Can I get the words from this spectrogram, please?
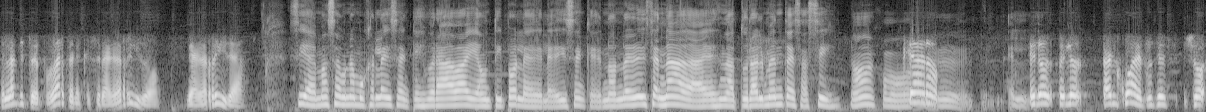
En el ámbito de poder tenés que ser aguerrido y aguerrida. Sí, además a una mujer le dicen que es brava y a un tipo le, dicen que no, le dicen nada, es naturalmente es así, ¿no? Como claro, pero, pero tal cual, entonces yo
